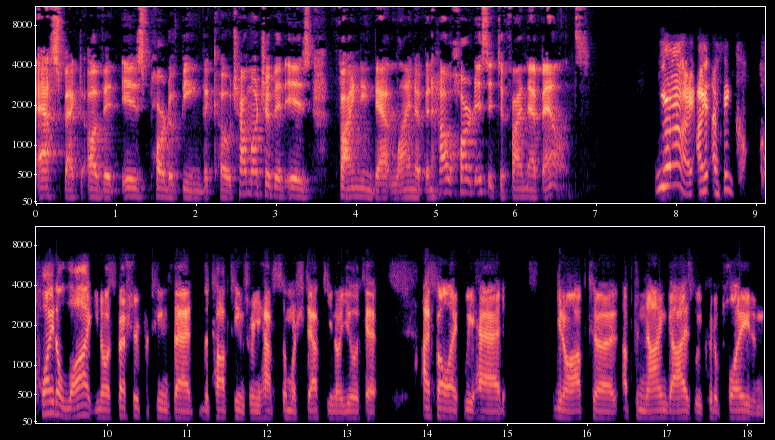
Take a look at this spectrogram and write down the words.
aspect of it is part of being the coach? How much of it is finding that lineup, and how hard is it to find that balance? Yeah, I, I think quite a lot. You know, especially for teams that the top teams when you have so much depth. You know, you look at. I felt like we had, you know, up to up to nine guys we could have played, and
